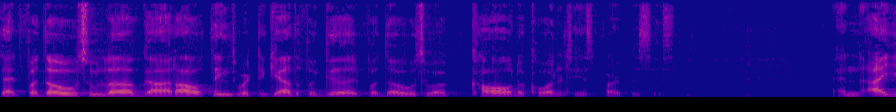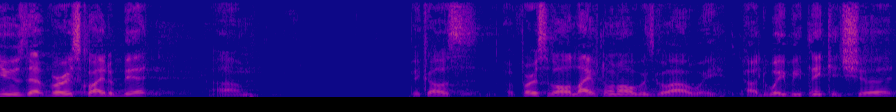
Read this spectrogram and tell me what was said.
that for those who love God, all things work together for good for those who are called according to his purposes. And I use that verse quite a bit um, because, first of all, life don't always go our way, uh, the way we think it should.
